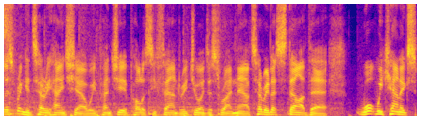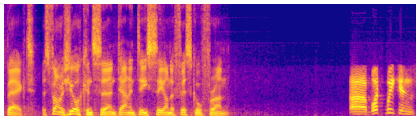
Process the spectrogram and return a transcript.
Let's bring in Terry Haines, shall we? Pangaea Policy Founder. He joins us right now. Terry, let's start there. What we can expect, as far as you're concerned, down in DC on the fiscal front. Uh, what we can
